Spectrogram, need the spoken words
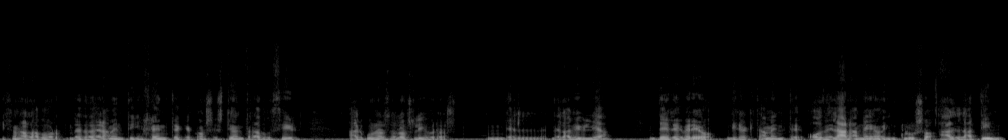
Hizo una labor verdaderamente ingente que consistió en traducir algunos de los libros de la Biblia del hebreo directamente o del arameo incluso al latín.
